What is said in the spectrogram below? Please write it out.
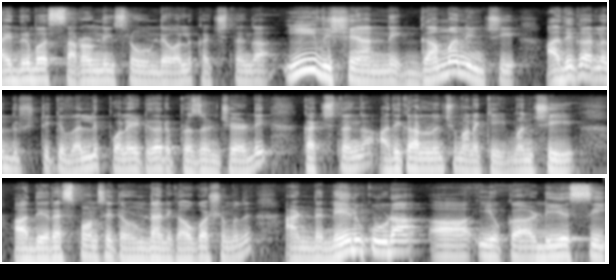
హైదరాబాద్ సరౌండింగ్స్లో ఉండేవాళ్ళు ఖచ్చితంగా ఈ విషయాన్ని గమనించి అధికారుల దృష్టికి వెళ్ళి పొలైట్గా రిప్రజెంట్ చేయండి. ఖచ్చితంగా అధికారుల నుంచి మనకి మంచి అది రెస్పాన్స్ అయితే ఉండడానికి అవకాశం ఉంది. అండ్ నేను కూడా ఈ యొక్క డిఎస్సి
